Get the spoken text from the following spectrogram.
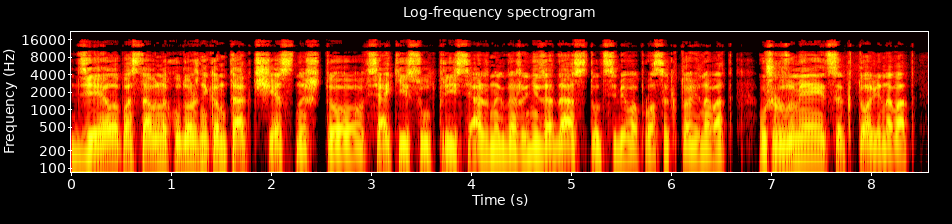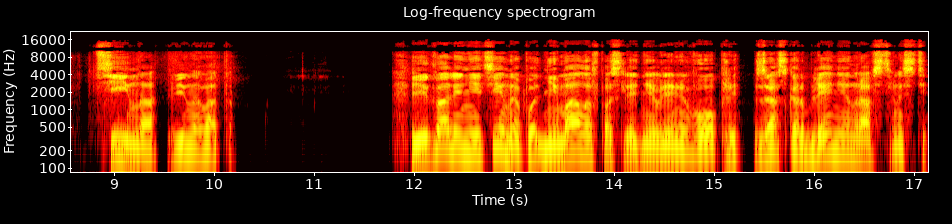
Дело поставлено художником так честно, что всякий суд присяжных даже не задаст тут себе вопроса, кто виноват. Уж разумеется, кто виноват. Тина виновата. И едва ли не Тина поднимала в последнее время вопли за оскорбление нравственности.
